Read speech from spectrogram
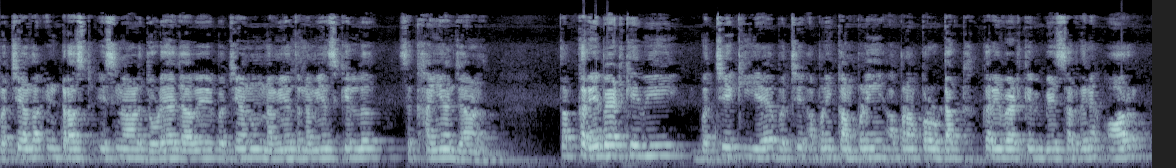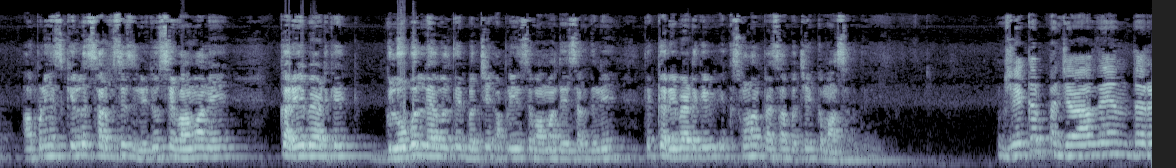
ਬੱਚਿਆਂ ਦਾ ਇੰਟਰਸਟ ਇਸ ਨਾਲ ਜੋੜਿਆ ਜਾਵੇ, ਬੱਚਿਆਂ ਨੂੰ ਨਵੀਆਂ ਤੋਂ ਨਵੀਆਂ ਸਕਿੱਲ ਸਿਖਾਈਆਂ ਜਾਣ, ਤਾਂ ਘਰੇ ਬੈਠ ਕੇ ਵੀ ਬੱਚੇ ਕੀ ਹੈ, ਬੱਚੇ ਆਪਣੀ ਕੰਪਨੀ ਆਪਣਾ ਪ੍ਰੋਡਕਟ ਘਰੇ ਬੈਠ ਕੇ ਵੀ ਵੇਚ ਸਕਦੇ ਨੇ ਔਰ ਆਪਣੀਆਂ ਸਕਿੱਲ ਸਰਵਿਸਿਜ਼ ਨੇ ਜੋ ਸੇਵਾਵਾਂ ਨੇ, ਘਰੇ ਬੈਠ ਕੇ ਗਲੋਬਲ ਲੈਵਲ ਤੇ ਬੱਚੇ ਆਪਣੀਆਂ ਸੇਵਾਵਾਂ ਦੇ ਸਕਦੇ ਨੇ ਤੇ ਘਰੇ ਬੈਠ ਕੇ ਵੀ ਇੱਕ ਸੋਹਣਾ ਪੈਸਾ ਬੱਚੇ ਕਮਾ ਸਕਦੇ ਨੇ। ਜੇਕਰ ਪੰਜਾਬ ਦੇ ਅੰਦਰ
